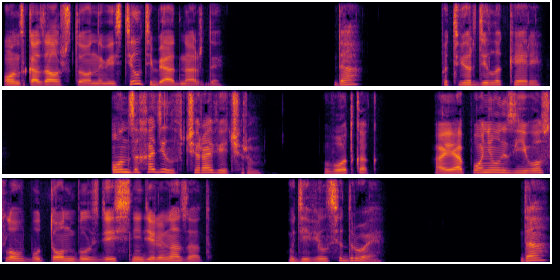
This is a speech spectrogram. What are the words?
Он сказал, что навестил тебя однажды. Да, подтвердила Кэрри. Он заходил вчера вечером. Вот как? А я понял из его слов, будто он был здесь с неделю назад. Удивился Дроя. Да,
